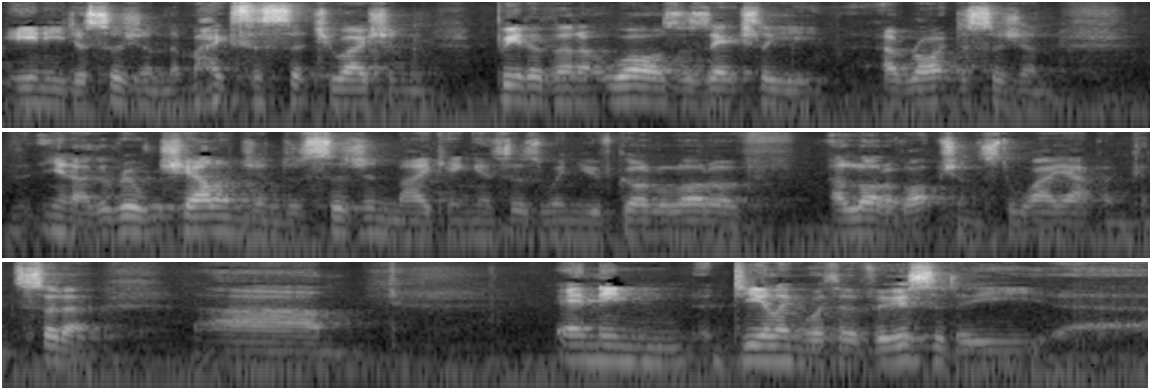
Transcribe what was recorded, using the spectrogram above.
any decision that makes the situation better than it was is actually a right decision. you know the real challenge in decision making is, is when you've got a lot of a lot of options to weigh up and consider. Um, and then dealing with adversity, uh,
